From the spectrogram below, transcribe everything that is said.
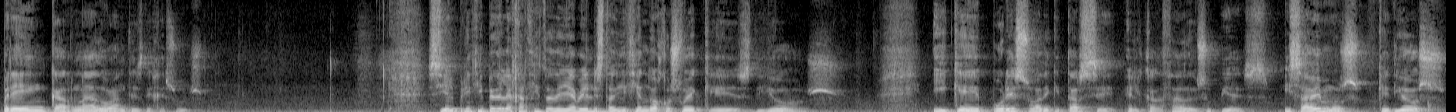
preencarnado antes de Jesús. Si el príncipe del ejército de Yahvé le está diciendo a Josué que es Dios, y que por eso ha de quitarse el calzado de sus pies, y sabemos que Dios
